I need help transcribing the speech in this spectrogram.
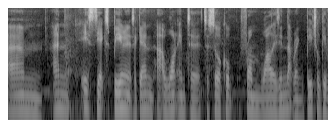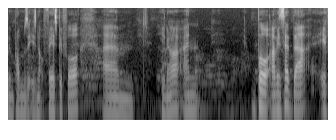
Um, and it's the experience again. I want him to, to soak up from while he's in that ring. Beach will give him problems that he's not faced before, um, you know. And but having said that, if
